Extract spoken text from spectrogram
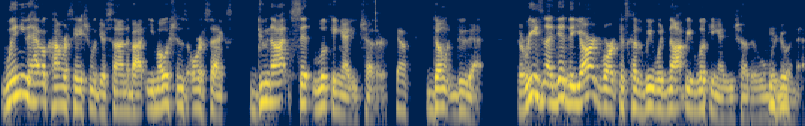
when you have a conversation with your son about emotions or sex, do not sit looking at each other. Yeah. Don't do that. The reason I did the yard work is because we would not be looking at each other when we're Mhm. doing that.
